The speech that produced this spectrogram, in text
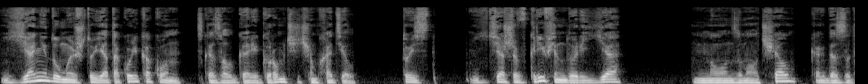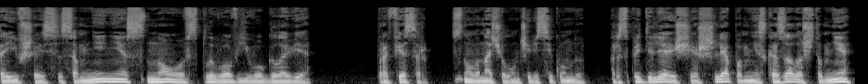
«Я не думаю, что я такой, как он», — сказал Гарри громче, чем хотел. «То есть, я же в Гриффиндоре, я...» Но он замолчал, когда затаившееся сомнение снова всплыло в его голове. «Профессор», — снова начал он через секунду, «распределяющая шляпа мне сказала, что мне...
